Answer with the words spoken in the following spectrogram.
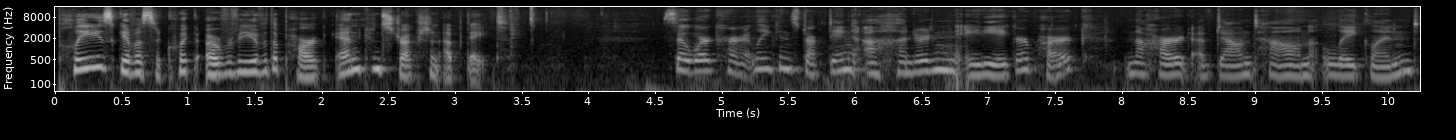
please give us a quick overview of the park and construction update. So, we're currently constructing a 180 acre park in the heart of downtown Lakeland.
